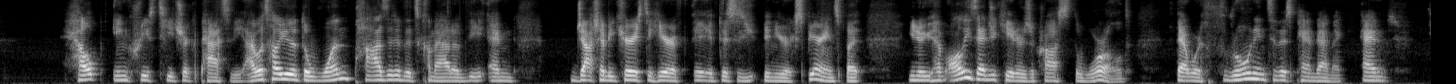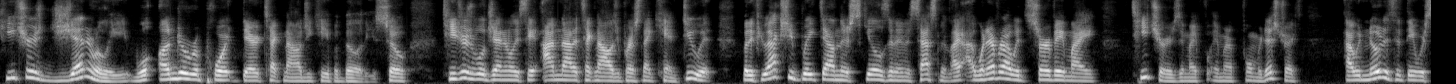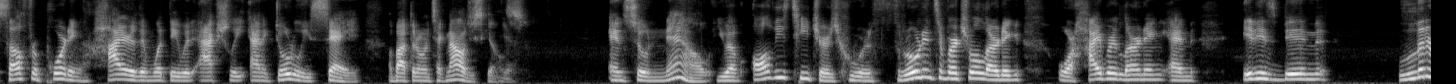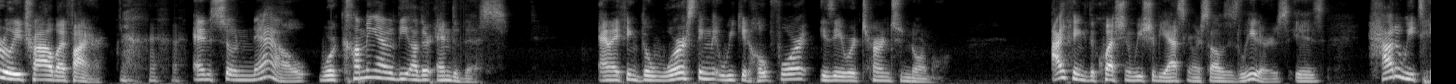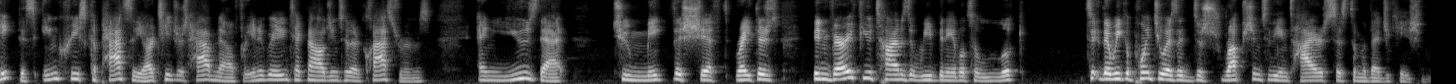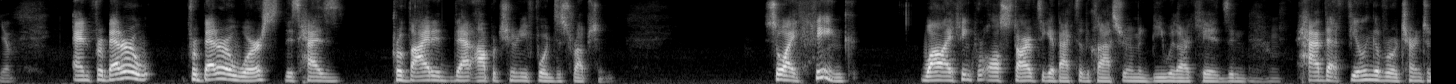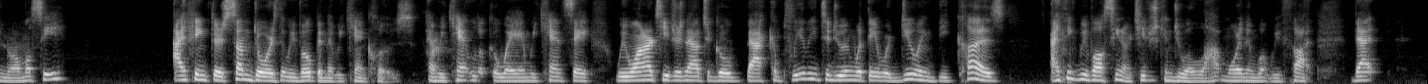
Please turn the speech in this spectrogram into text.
help increase teacher capacity? I will tell you that the one positive that's come out of the and Josh, I'd be curious to hear if if this has been your experience, but you know you have all these educators across the world that were thrown into this pandemic and teachers generally will underreport their technology capabilities. So teachers will generally say, I'm not a technology person, I can't do it. But if you actually break down their skills in an assessment, like whenever I would survey my teachers in my in my former district, I would notice that they were self-reporting higher than what they would actually anecdotally say about their own technology skills. Yeah. And so now you have all these teachers who are thrown into virtual learning or hybrid learning and it has been literally trial by fire. and so now we're coming out of the other end of this. And I think the worst thing that we could hope for is a return to normal. I think the question we should be asking ourselves as leaders is how do we take this increased capacity our teachers have now for integrating technology into their classrooms and use that to make the shift, right? There's been very few times that we've been able to look to, that we could point to as a disruption to the entire system of education. Yep and for better for better or worse this has provided that opportunity for disruption. So i think while i think we're all starved to get back to the classroom and be with our kids and mm-hmm. have that feeling of a return to normalcy i think there's some doors that we've opened that we can't close. And we can't look away and we can't say we want our teachers now to go back completely to doing what they were doing because i think we've all seen our teachers can do a lot more than what we've thought. That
